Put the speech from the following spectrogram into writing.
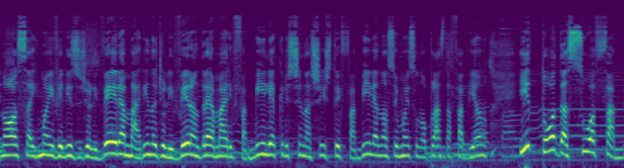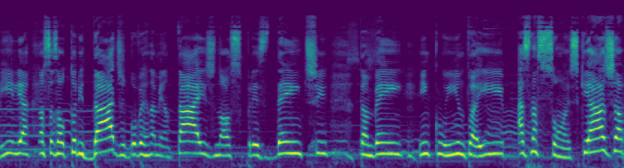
nossa irmã Evelise de Oliveira, Marina de Oliveira, Andréa Mari Família, Cristina Xisto e Família, nossa irmã sonoplasta Fabiano e toda a sua família, nossas autoridades governamentais, nosso presidente, também incluindo aí as nações, que haja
